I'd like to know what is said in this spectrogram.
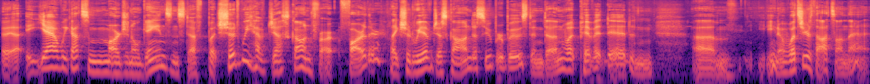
Uh, yeah, we got some marginal gains and stuff, but should we have just gone far- farther? Like, should we have just gone to Super Boost and done what Pivot did? And, um, you know, what's your thoughts on that?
